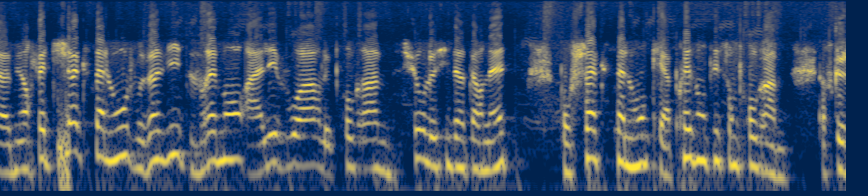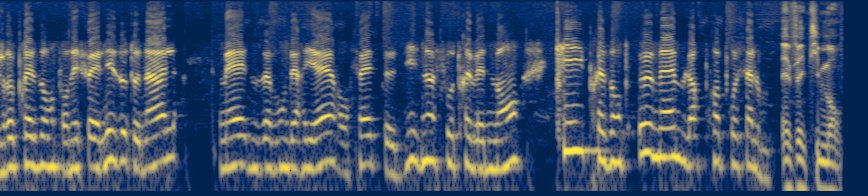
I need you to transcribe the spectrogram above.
Euh, mais en fait, chaque salon, je vous invite vraiment à aller voir le programme sur le site internet pour chaque salon qui a présenté son programme. Parce que je représente en effet les automnales, mais nous avons derrière en fait 19 autres événements qui présentent eux-mêmes leur propre salon. Effectivement.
